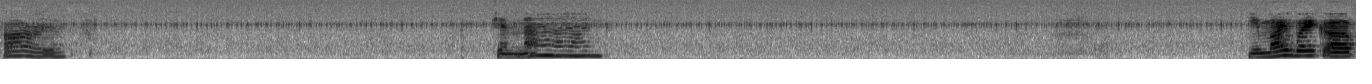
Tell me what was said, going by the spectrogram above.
Taurus. Gemini. You might wake up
